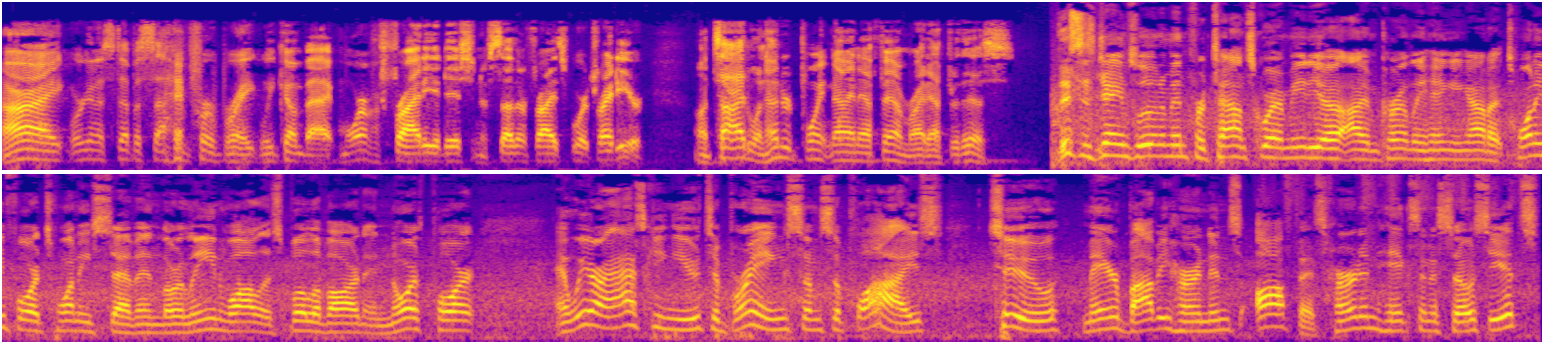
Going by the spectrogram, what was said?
All right, we're going to step aside for a break. We come back. More of a Friday edition of Southern Fried Sports right here on Tide 100.9 FM right after this. This is James Luneman for Town Square Media. I am currently hanging out at 2427 Lurleen Wallace Boulevard in Northport, and we are asking you to bring some supplies to Mayor Bobby Herndon's office, Herndon Hicks and Associates,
